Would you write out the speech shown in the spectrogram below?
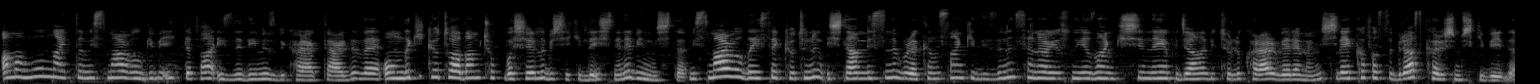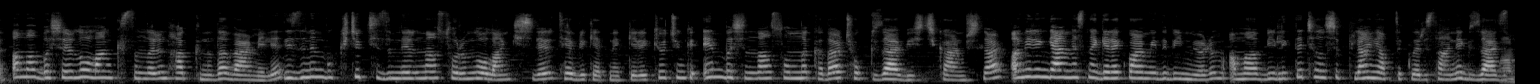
ama Moonlight'ta Miss Marvel gibi ilk defa izlediğimiz bir karakterdi ve ondaki kötü adam çok başarılı bir şekilde işlenebilmişti. Miss Marvel'da ise kötünün işlenmesini bırakın sanki dizinin senaryosunu yazan kişi ne yapacağına bir türlü karar verememiş ve kafası biraz karışmış gibiydi. Ama başarılı olan kısımların hakkını da vermeli. Dizinin bu küçük çizimlerinden sorumlu olan kişileri tebrik etmek gerekiyor. Çünkü en başından sonuna kadar çok güzel bir iş çıkarmışlar. Amir'in gelmesine gerek var mıydı bilmiyorum ama birlikte çalışıp plan yaptıkları sahne güzeldi. Mm,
